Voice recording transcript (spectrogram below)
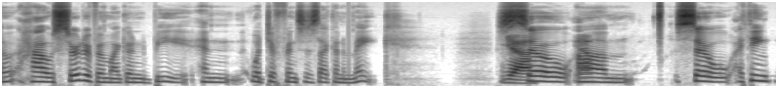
uh, how assertive am I going to be, and what difference is that going to make? Yeah. So, yeah. um, so I think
